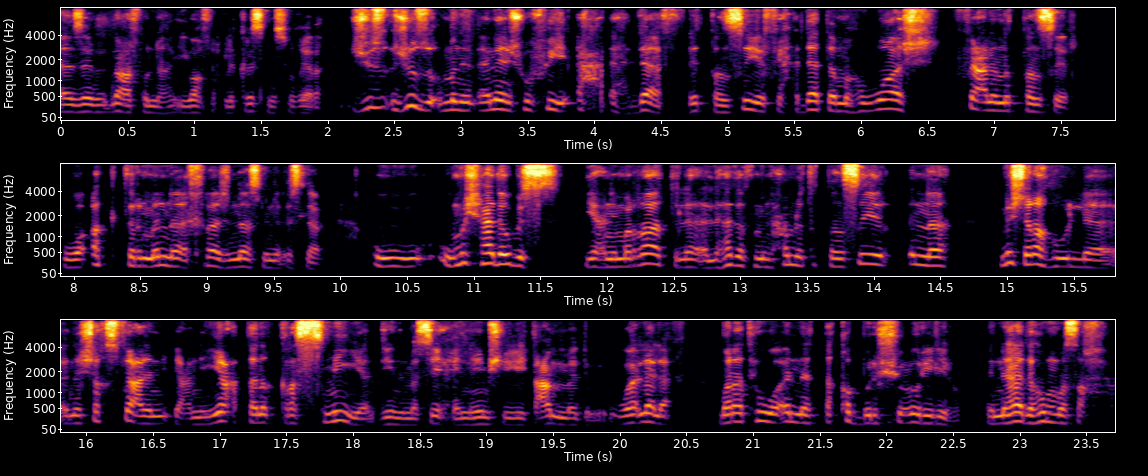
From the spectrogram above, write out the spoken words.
آه، زي ما نعرف إنه يوافق الكريسماس وغيره. جزء جزء من أنا نشوف فيه احد أهداف للتنصير في حد ذاته ما هواش فعلا التنصير. هو أكثر منه إخراج الناس من الإسلام. و- ومش هذا وبس. يعني مرات ال- الهدف من حملة التنصير إنه مش راهو إن الشخص فعلا يعني يعتنق رسميا الدين المسيحي إنه يمشي يتعمد ولا لا. مرات هو إن التقبل الشعوري لهم إن هذا هم صح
